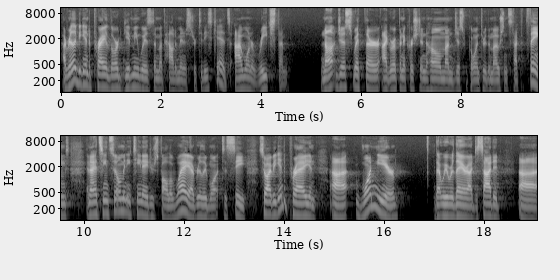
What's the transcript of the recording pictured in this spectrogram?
I really began to pray, Lord, give me wisdom of how to minister to these kids. I want to reach them. Not just with their, I grew up in a Christian home, I'm just going through the motions type of things. And I had seen so many teenagers fall away, I really want to see. So I began to pray, and uh, one year that we were there, I decided, uh,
